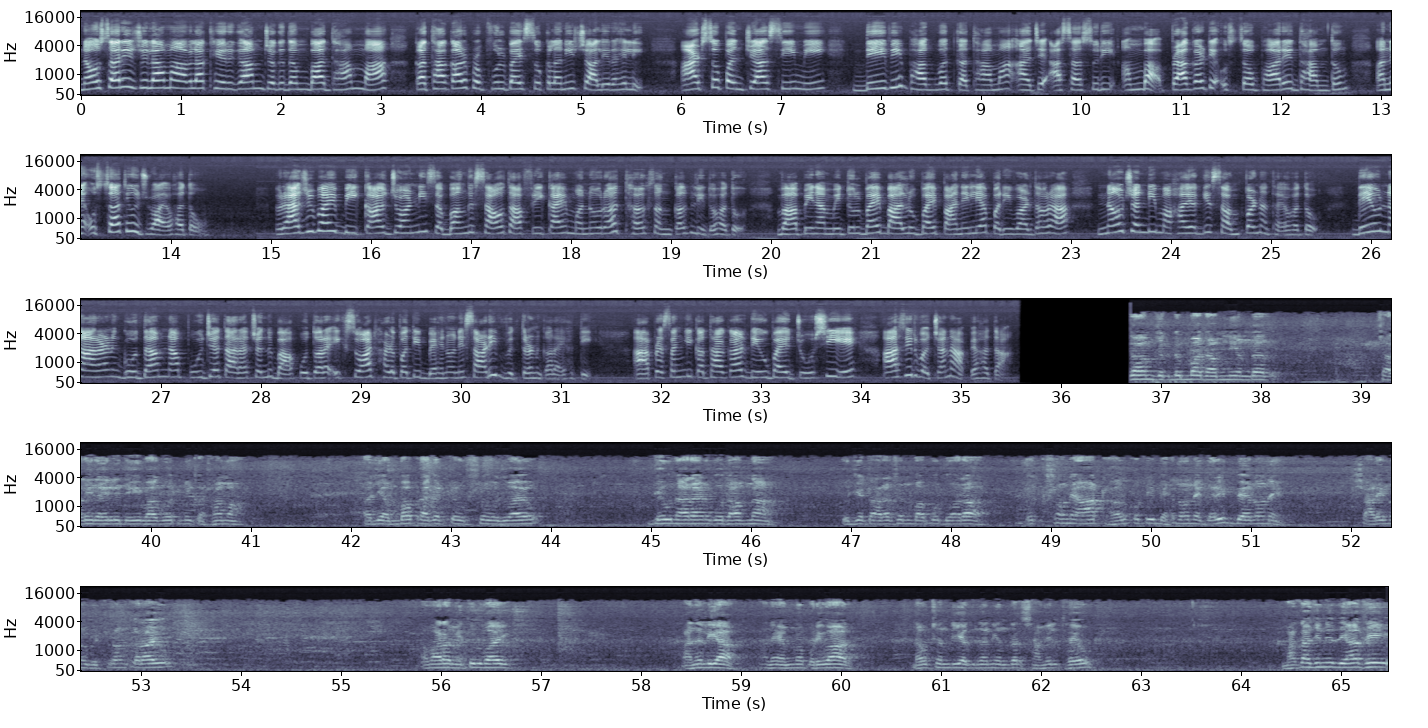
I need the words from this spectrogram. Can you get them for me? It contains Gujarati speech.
નવસારી જિલ્લામાં આવેલા ખેરગામ જગદંબા ધામમાં કથાકાર પ્રફુલભાઈ શુક્લની ચાલી રહેલી આઠસો પંચ્યાસીમી દેવી ભાગવત કથામાં આજે આશાસુરી અંબા પ્રાગટ્ય ઉત્સવ ભારે ધામધૂમ અને ઉત્સાહથી ઉજવાયો હતો. રાજુભાઈ બીકા જોનની સબંગ સાઉથ આફ્રિકાએ મનોરથ સંકલ્પ લીધો હતો. વાપીના મિતુલભાઈ બાલુભાઈ પાનેલિયા પરિવાર દ્વારા નવચંડી મહાયજ્ઞ સંપન્ન થયો હતો. દેવનારાયણ ગોધામના પૂજ્ય તારાચંદ બાપુ દ્વારા એકસો આઠ હળપતિ બહેનોને સાડી વિતરણ કરાઈ હતી. આ પ્રસંગે કથાકાર દેવભાઈ જોશીએ આશીર્વચન આપ્યા હતા. ગામ જગદંબા ધામની અંદર ચાલી રહેલી દેવી ભાગવતની કથામાં આજે અંબા પ્રાગટ્ય ઉત્સવ ઉજવાયો. દેવનારાયણ ગોધામના પૂજ્ય તારાચંદ બાપુ દ્વારા એકસો ને આઠ હળપતિ બહેનોને, ગરીબ બહેનોને સાડીનું વિતરણ કરાયું. અમારા મિતુલભાઈ આનલિયા અને એમનો પરિવાર નવચંદી યજ્ઞની અંદર સામેલ થયો. માતાજીની દયાથી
